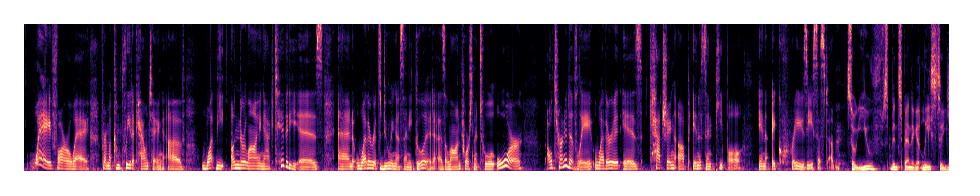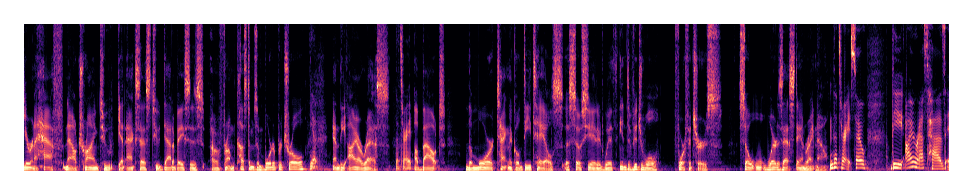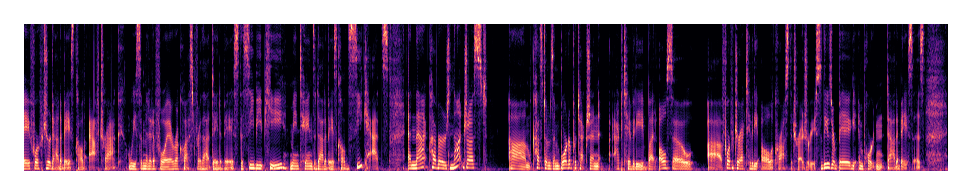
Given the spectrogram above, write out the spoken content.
way far away from a complete accounting of what the underlying activity is and whether it's doing us any good as a law enforcement tool or Alternatively, whether it is catching up innocent people in a crazy system. So you've been spending at least a year and a half now trying to get access to databases uh, from Customs and Border Patrol yep. and the IRS. That's right. About the more technical details associated with individual forfeitures so, where does that stand right now? That's right. So, the IRS has a forfeiture database called AFTRAC. We submitted a FOIA request for that database. The CBP maintains a database called SEACATS, and that covers not just um, customs and border protection activity, but also uh, forfeiture activity all across the Treasury. So these are big, important databases.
